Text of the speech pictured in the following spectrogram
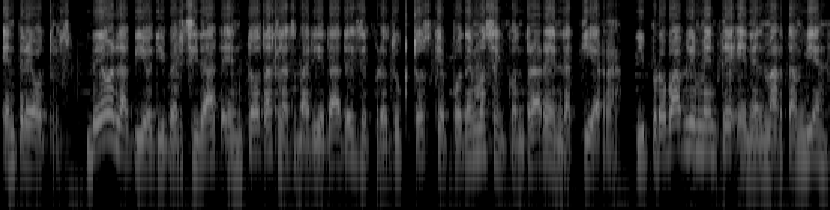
entre otros. Veo la biodiversidad en todas las variedades de productos que podemos encontrar en la tierra, y probablemente en el mar también.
